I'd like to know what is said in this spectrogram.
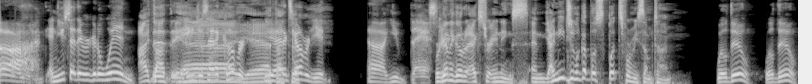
Ah, and you said they were going to win. I The- thought- the, Angels had it covered. yeah, you had it covered. You ah, you bastard. We're gonna go to extra innings, and I need you to look up those splits for me sometime. We'll do. We'll do.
